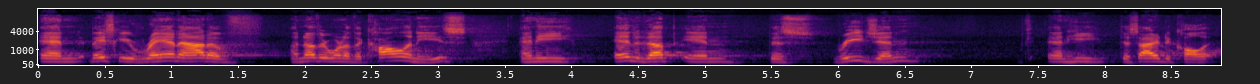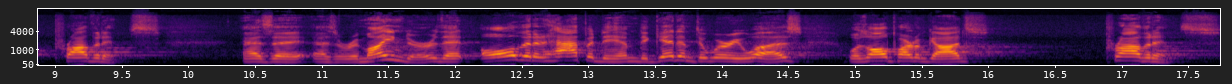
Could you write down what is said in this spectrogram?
and basically ran out of another one of the colonies. And he ended up in this region and he decided to call it Providence as a, as a reminder that all that had happened to him to get him to where he was was all part of God's providence.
